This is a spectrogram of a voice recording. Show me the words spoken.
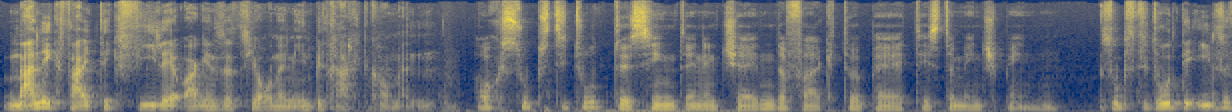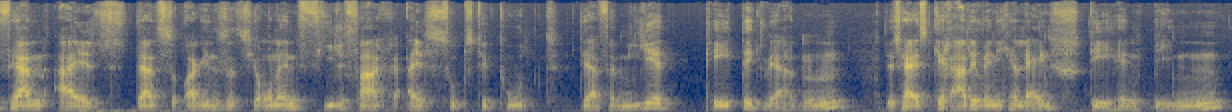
mannigfaltig viele Organisationen in Betracht kommen. Auch Substitute sind ein entscheidender Faktor bei Testamentspenden. Substitute insofern, als dass Organisationen vielfach als Substitut der Familie tätig werden. Das heißt, gerade wenn ich alleinstehend bin,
